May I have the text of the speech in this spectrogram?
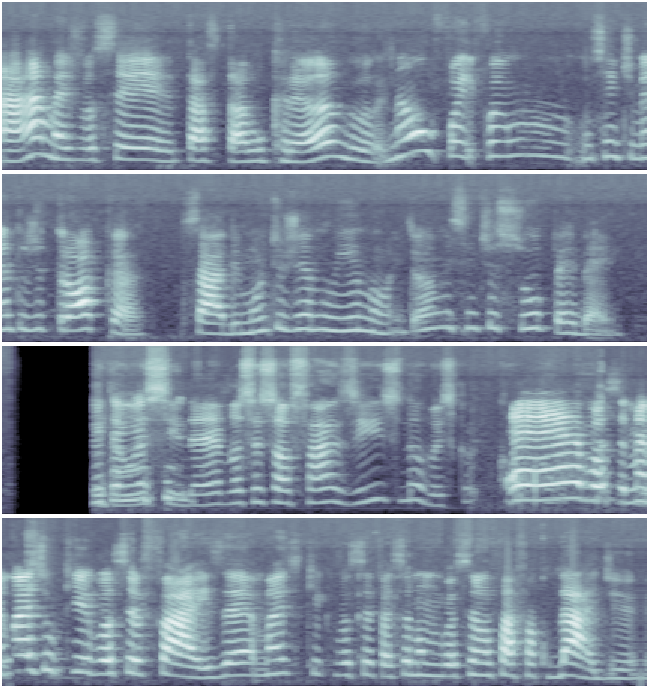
Ah, mas você tá, tá lucrando. Não, foi, foi um, um sentimento de troca, sabe? Muito genuíno. Então eu me senti super bem. Então, assim, esse... né? Você só faz isso? Não, mas. É, você. Mas, mas, o que você faz? É, mas o que, que você faz? Você não, você não faz faculdade?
